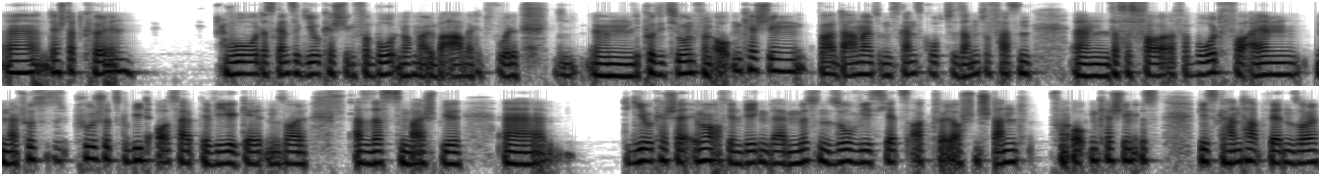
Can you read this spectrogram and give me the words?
äh, der Stadt Köln, wo das ganze Geocaching-Verbot nochmal überarbeitet wurde. Die, ähm, die, Position von Open Caching war damals, um es ganz grob zusammenzufassen, ähm, dass das Ver Verbot vor allem im Naturschutzgebiet außerhalb der Wege gelten soll. Also dass zum Beispiel äh, die Geocacher immer auf den Wegen bleiben müssen, so wie es jetzt aktuell auch schon Stand von Open Caching ist, wie es gehandhabt werden soll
